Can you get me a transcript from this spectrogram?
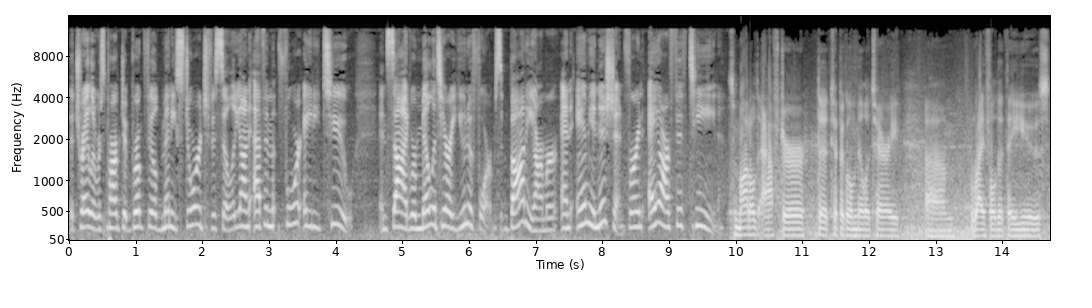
The trailer was parked at Brookfield Mini Storage Facility on FM 482. Inside were military uniforms, body armor, and ammunition for an AR 15. It's modeled after the typical military um, rifle that they use.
